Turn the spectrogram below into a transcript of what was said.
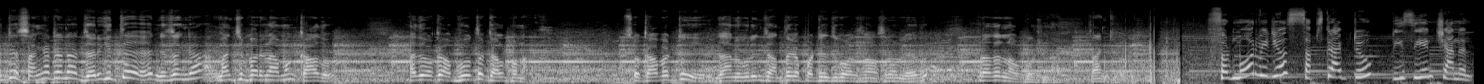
అంటే సంఘటన జరిగితే నిజంగా మంచి పరిణామం కాదు. అది ఒక అద్భుత కల్పన. సో కాబట్టి దాని గురించి అంతగా పట్టించుకోవాల్సిన అవసరం లేదు. ప్రజలు నవ్వుకుంటున్నారు. Thank you for more videos subscribe to BCN channel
